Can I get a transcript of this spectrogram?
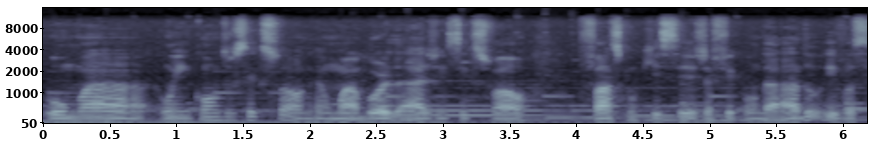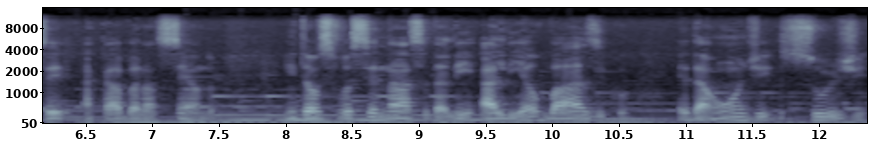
uma, um encontro sexual, né? uma abordagem sexual faz com que seja fecundado e você acaba nascendo. Então, se você nasce dali, ali é o básico, é da onde surge,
